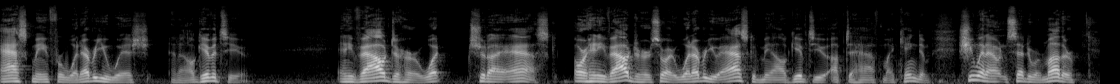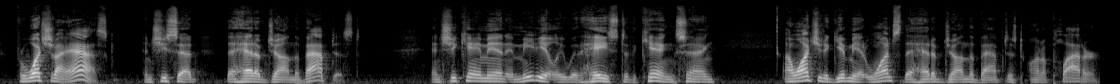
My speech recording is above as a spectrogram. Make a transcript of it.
Ask me for whatever you wish, and I'll give it to you. And he vowed to her, What should I ask? Or and he vowed to her, Sorry, whatever you ask of me, I'll give to you up to half my kingdom. She went out and said to her mother, For what should I ask? And she said, The head of John the Baptist. And she came in immediately with haste to the king, saying, I want you to give me at once the head of John the Baptist on a platter.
